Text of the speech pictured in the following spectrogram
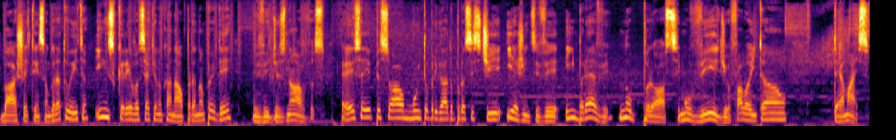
baixe a extensão gratuita e inscreva-se aqui no canal para não perder vídeos novos. É isso aí pessoal, muito obrigado por assistir e a gente se vê em breve no próximo vídeo. Falou então, até mais.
